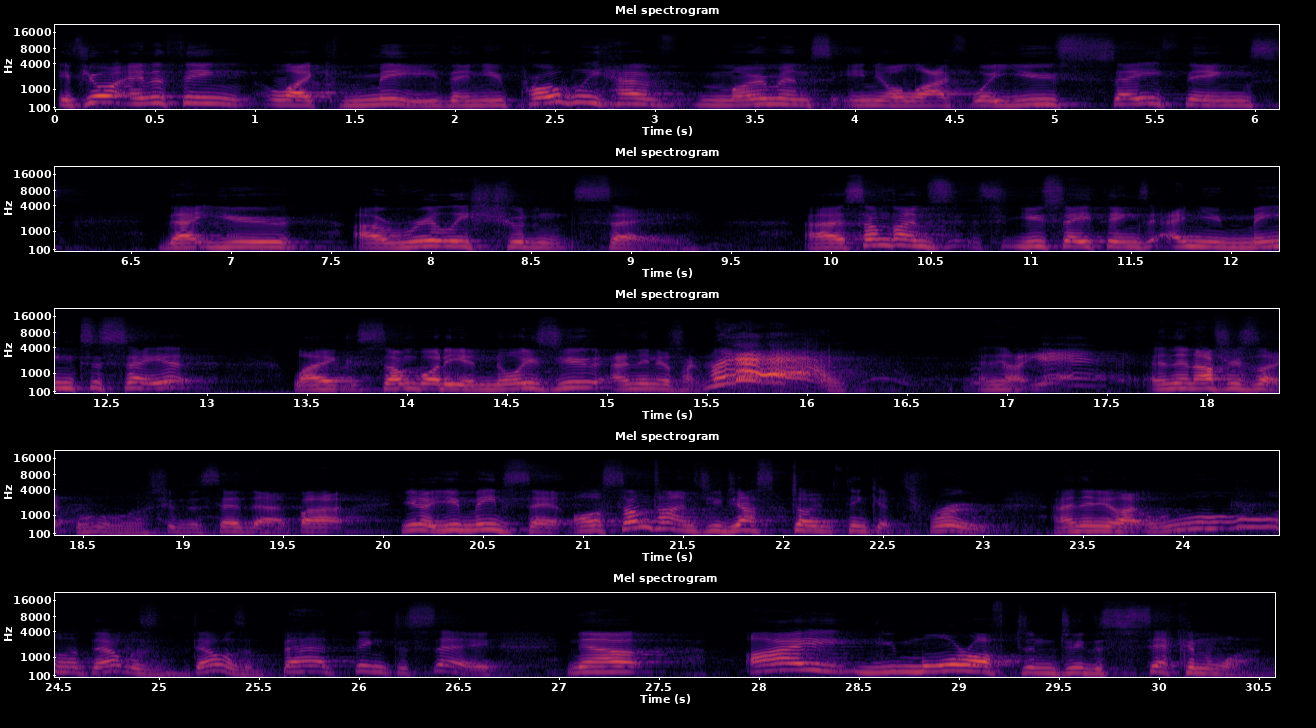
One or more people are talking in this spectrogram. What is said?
if you're anything like me, then you probably have moments in your life where you say things that you uh, really shouldn't say. Uh, sometimes you say things and you mean to say it, like somebody annoys you, and then you're like, Rah! and you're like, yeah. And then after it's like, oh, I shouldn't have said that. But you know, you mean to say it. Or sometimes you just don't think it through. And then you're like, oh, that was that was a bad thing to say. Now, I more often do the second one.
